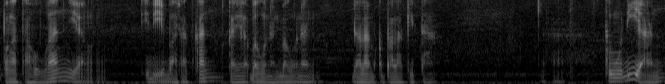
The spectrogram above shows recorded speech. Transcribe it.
pengetahuan yang diibaratkan kayak bangunan-bangunan dalam kepala kita. Nah, kemudian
